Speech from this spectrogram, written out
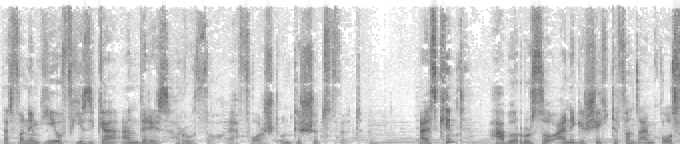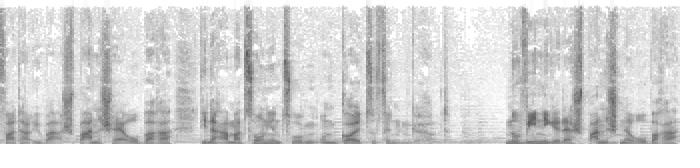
das von dem Geophysiker Andrés Russo erforscht und geschützt wird. Als Kind habe Russo eine Geschichte von seinem Großvater über spanische Eroberer, die nach Amazonien zogen, um Gold zu finden, gehört. Nur wenige der spanischen Eroberer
